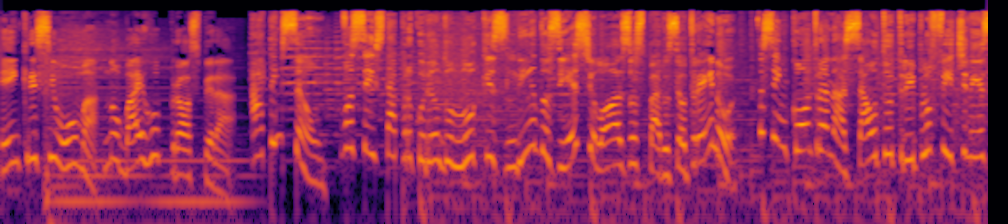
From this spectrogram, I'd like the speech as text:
Em Criciúma, no bairro Próspera. Atenção! Você está procurando looks lindos e estilosos para o seu treino? Você encontra na Salto Triplo Fitness.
